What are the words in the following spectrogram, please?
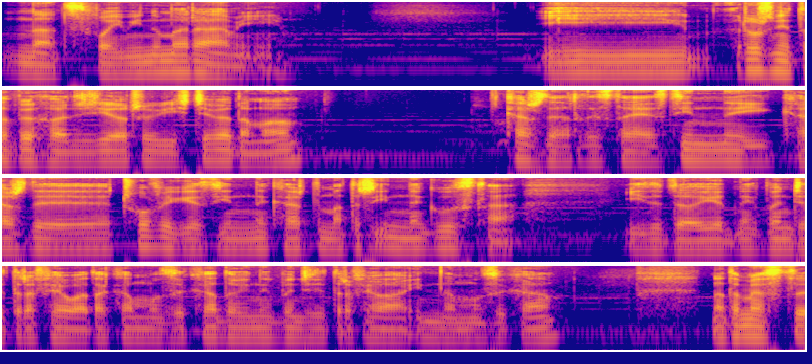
nad swoimi numerami. I różnie to wychodzi, oczywiście, wiadomo. Każdy artysta jest inny i każdy człowiek jest inny, każdy ma też inne gusta. I do jednych będzie trafiała taka muzyka, do innych będzie trafiała inna muzyka. Natomiast y,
